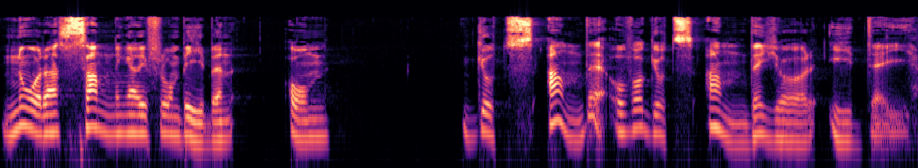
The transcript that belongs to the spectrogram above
några sanningar ifrån Bibeln om Guds ande och vad Guds ande gör i dig.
